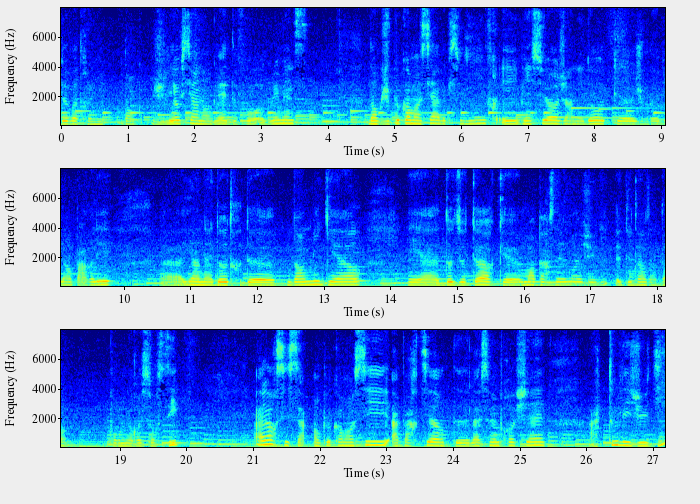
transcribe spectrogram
de votre mieux. Donc, je l'ai aussi en anglais, The Four Agreements. Donc, je peux commencer avec ce livre et bien sûr, j'en ai d'autres que je voudrais bien en parler. Euh, il y en a d'autres de Don Miguel et euh, d'autres auteurs que moi personnellement je lis de temps en temps pour me ressourcer. Alors c'est ça, on peut commencer à partir de la semaine prochaine à tous les jeudis.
